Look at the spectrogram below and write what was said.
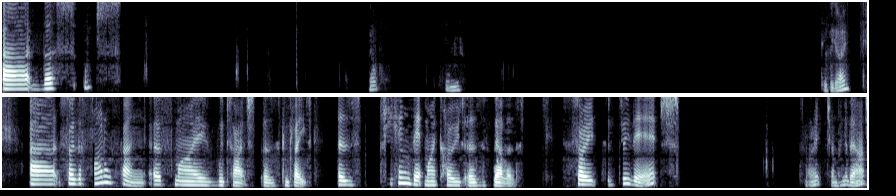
uh, this, oops. Nope. There we go. Uh, so the final thing, if my website is complete, is checking that my code is valid. So to do that, sorry, jumping about,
